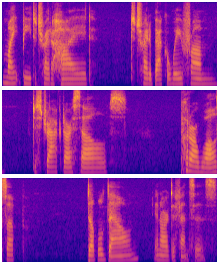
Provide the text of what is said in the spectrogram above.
might be to try to hide, to try to back away from, distract ourselves, put our walls up, double down in our defenses.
